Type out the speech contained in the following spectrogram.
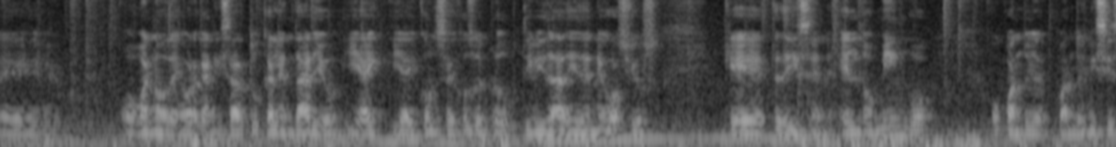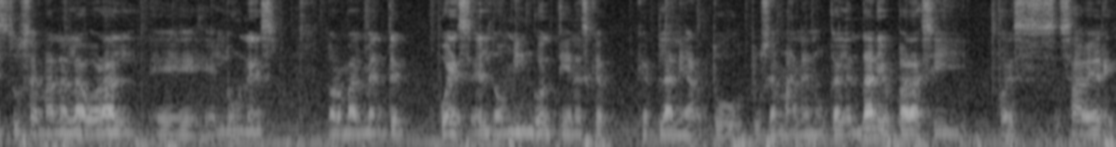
eh, o bueno, de organizar tu calendario y hay, y hay consejos de productividad y de negocios que te dicen el domingo o cuando, cuando inicies tu semana laboral eh, el lunes, normalmente pues el domingo tienes que, que planear tu, tu, semana en un calendario para así pues saber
